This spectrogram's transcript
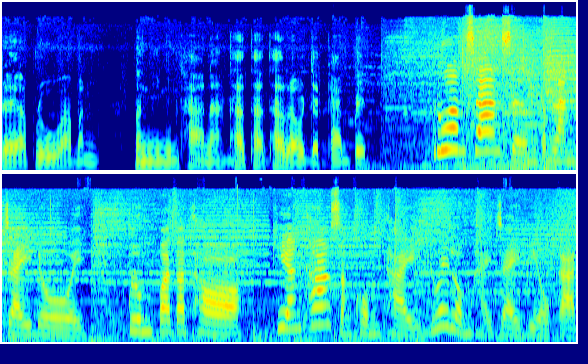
ได้รับรู้ว่ามันมันมีมูลค่านะ ถ้าถ้าถ้าเราจัดการเป็น ร่วมสร้างเสริมกำลังใจโดย กลุ่มปตทเคียงข้างสังคมไทยด้วยลมหายใจเดียวกัน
